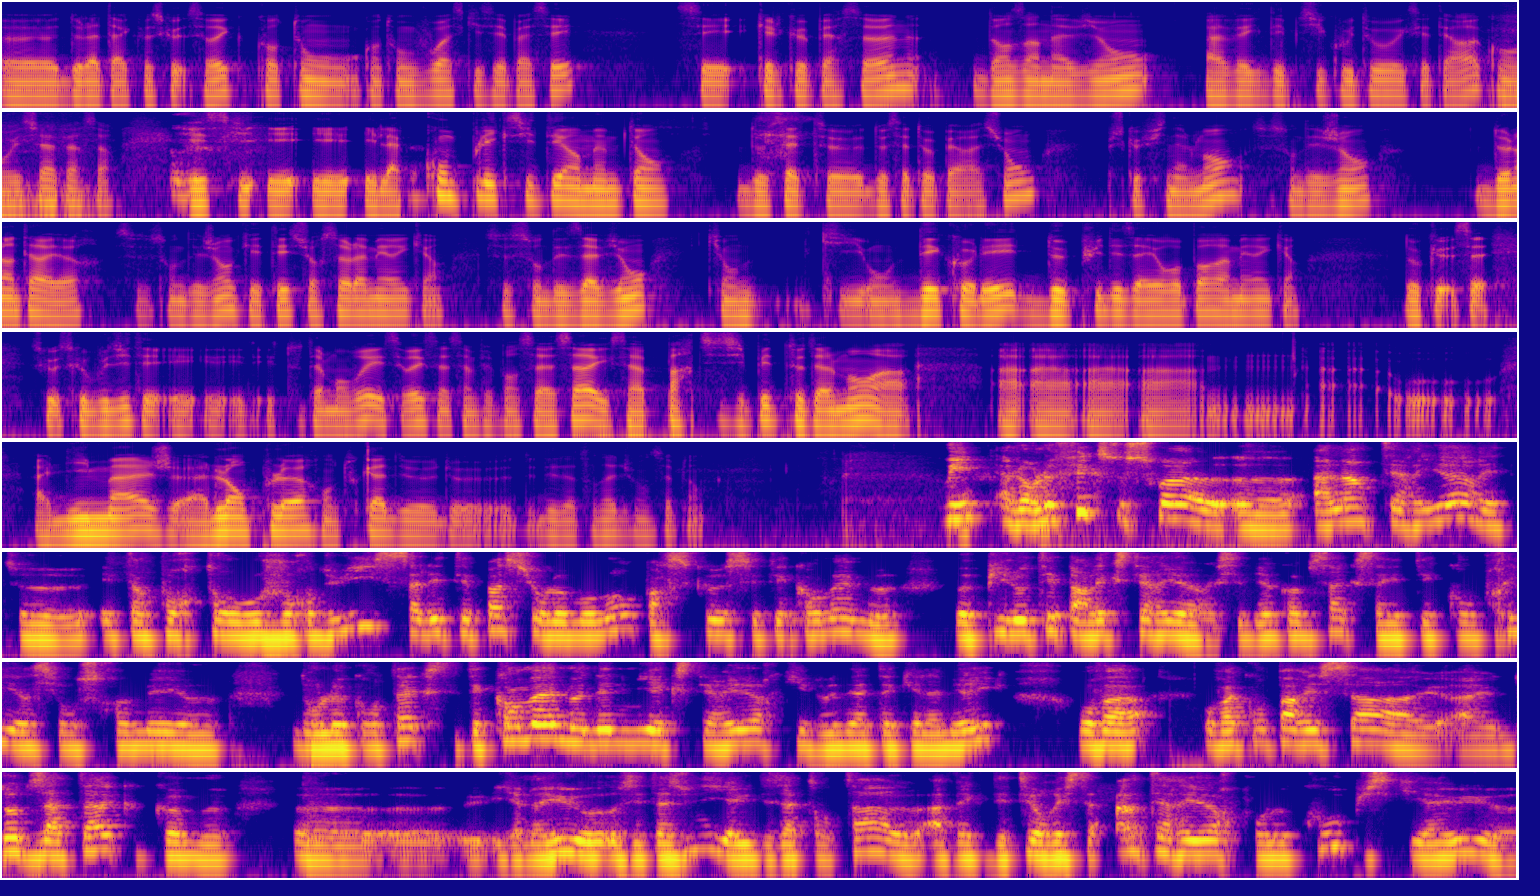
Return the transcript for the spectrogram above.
euh, de l'attaque. Parce que c'est vrai que quand on, quand on voit ce qui s'est passé, c'est quelques personnes dans un avion avec des petits couteaux, etc., qui ont réussi à faire ça. Et, la complexité en même temps de cette, de cette opération, puisque finalement, ce sont des gens de l'intérieur. Ce sont des gens qui étaient sur sol américain. Ce sont des avions qui ont, qui ont décollé depuis des aéroports américains. Donc ce que, ce que vous dites est, totalement vrai, et c'est vrai que ça, ça me fait penser à ça, et que ça a participé totalement à, à, à, l'image, à l'ampleur en tout cas de, des attentats du 11 septembre. Oui, alors le fait que ce soit euh, à l'intérieur est, euh, est important aujourd'hui. Ça l'était pas sur le moment parce que c'était quand même euh, piloté par l'extérieur. Et c'est bien comme ça que ça a été compris. Hein, si on se remet dans le contexte, c'était quand même un ennemi extérieur qui venait attaquer l'Amérique. On va, on va comparer ça à, d'autres attaques comme il y en a eu aux États-Unis. Il y a eu des attentats avec des terroristes intérieurs pour le coup, puisqu'il y a eu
